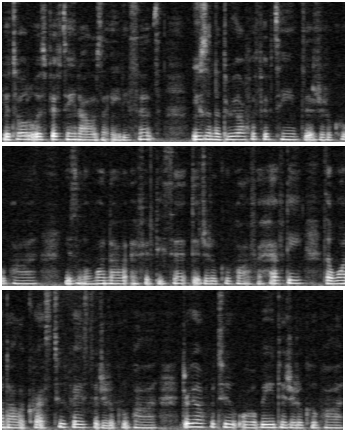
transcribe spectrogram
Your total is $15.80. Using the 3 off of 15 digital coupon, using the $1.50 digital coupon for Hefty, the $1 Crest toothpaste digital coupon, 3 off of 2 Oral-B digital coupon,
